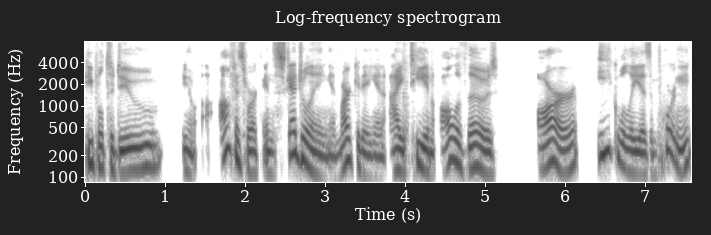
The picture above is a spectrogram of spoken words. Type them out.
people to do you know office work and scheduling and marketing and IT and all of those are equally as important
